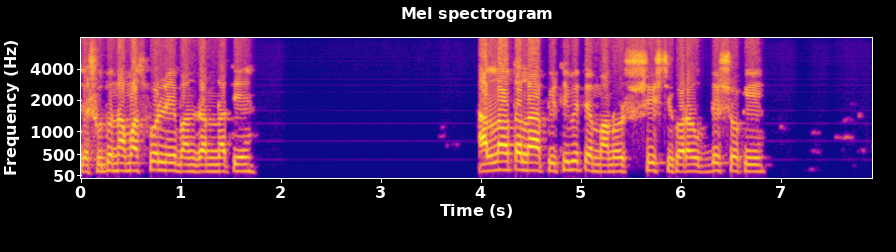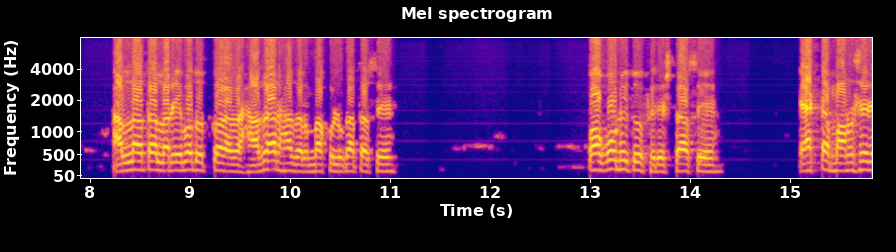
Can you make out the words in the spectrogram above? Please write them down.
যে শুধু নামাজ পড়লেই বান জান্নাতি। আল্লাহ তালা পৃথিবীতে মানুষ সৃষ্টি করার উদ্দেশ্য কি? আল্লাহ তাল্লাহর ইবাদত করার হাজার হাজার মাখলুকাত আছে, অগণিত ফেরেস্তা আছে। একটা মানুষের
